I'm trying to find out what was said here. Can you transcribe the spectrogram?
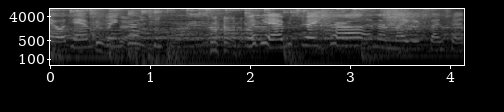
Yeah, with hamstring, with hamstring curl and then leg extension.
